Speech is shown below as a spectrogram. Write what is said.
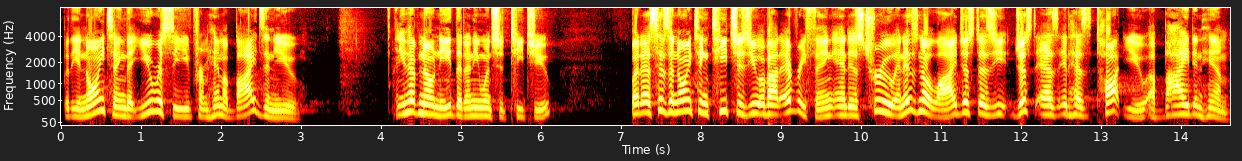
but the anointing that you received from Him abides in you. And you have no need that anyone should teach you. But as his anointing teaches you about everything and is true and is no lie, just as, you, just as it has taught you, abide in him.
